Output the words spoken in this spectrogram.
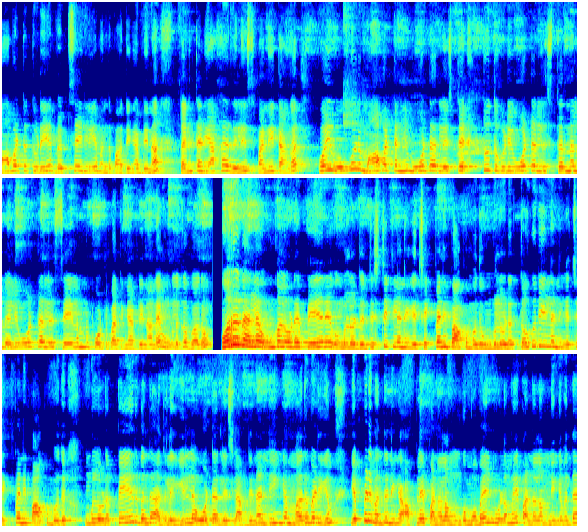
மாவட்டத்துடைய வெப்சைட்லேயே வந்து பார்த்திங்க அப்படின்னா தனித்தனியாக ரிலீஸ் பண்ணிட்டாங்க. போய் ஒவ்வொரு மாவட்டங்களையும் voter list Thoothukudi voter list Tirunelveli voter list சேலம்னு போட்டு பார்த்தீங்க அப்படின்னாலே உங்களுக்கு வரும். ஒருவேளை உங்களோட பேர் உங்களோட டிஸ்ட்ரிக்டில் நீங்கள் செக் பண்ணி பார்க்கும்போது உங்களோட தொகுதியில் நீங்கள் செக் பண்ணி பார்க்கும்போது உங்களோட பேர் வந்து அதில் இல்லை ஓட்டர் லிஸ்ட்டில் அப்படின்னா நீங்கள் மறுபடியும் எப்படி வந்து நீங்கள் அப்ளை பண்ணலாம்? உங்கள் மொபைல் மூலமே பண்ணலாம். நீங்கள் வந்து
